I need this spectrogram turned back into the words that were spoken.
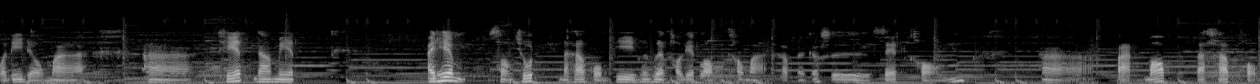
วันนี้เดี๋ยวมาอ่าเทสดาเมจไอเทม 2 ชุดนะครับผมที่เพื่อนๆเขาเรียกร้องเข้ามานะครับนั่นก็คือเซตของอาปากม็อบนะครับผม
